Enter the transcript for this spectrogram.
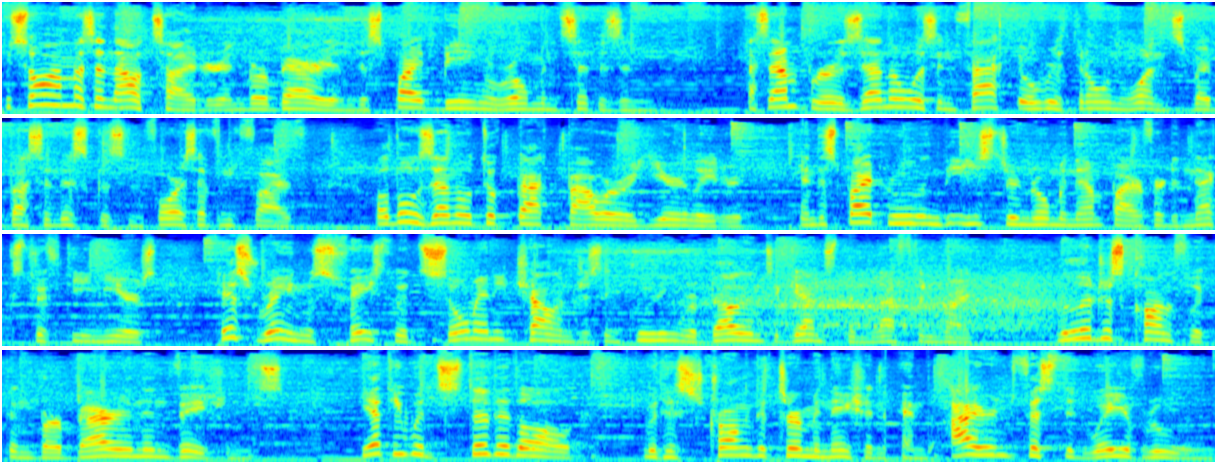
who saw him as an outsider and barbarian despite being a Roman citizen. As emperor, Zeno was in fact overthrown once by Basiliscus in 475, although Zeno took back power a year later, and despite ruling the Eastern Roman Empire for the next 15 years, his reign was faced with so many challenges including rebellions against him left and right, religious conflict, and barbarian invasions. Yet he withstood it all with his strong determination and iron-fisted way of ruling.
